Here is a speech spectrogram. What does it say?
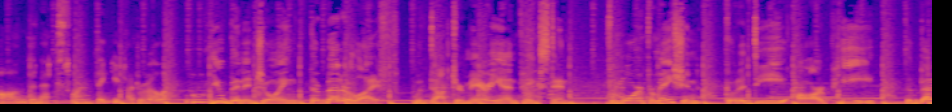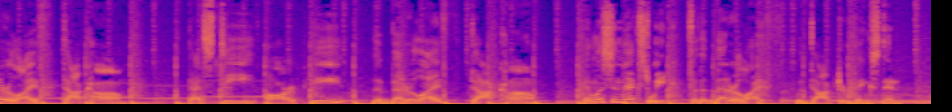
on the next one. Thank you, Dr. Vella. You've been enjoying The Better Life with Dr. Marianne Pinkston. For more information, go to drpthebetterlife.com. That's drpthebetterlife.com. And listen next week for The Better Life with Dr. Pinkston.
